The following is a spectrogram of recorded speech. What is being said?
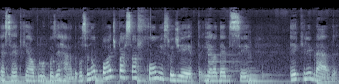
é certo que há alguma coisa errada. Você não pode passar fome em sua dieta e ela deve ser equilibrada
